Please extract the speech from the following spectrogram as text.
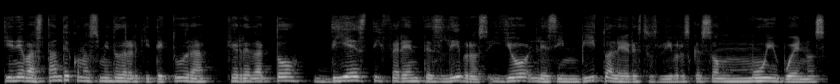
tiene bastante conocimiento de la arquitectura, que redactó 10 diferentes libros y yo les invito a leer estos libros que son muy buenos.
